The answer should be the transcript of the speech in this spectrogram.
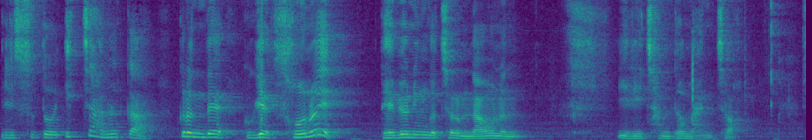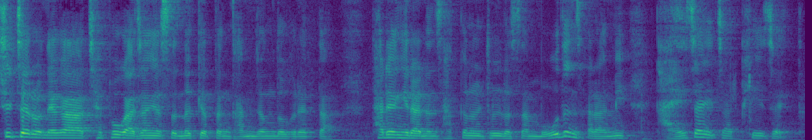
일 수도 있지 않을까. 그런데 그게 선의 대변인 것처럼 나오는 일이 참 더 많죠. 실제로 내가 체포 과정에서 느꼈던 감정도 그랬다. 탈영이라는 사건을 둘러싼 모든 사람이 가해자이자 피해자였다.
